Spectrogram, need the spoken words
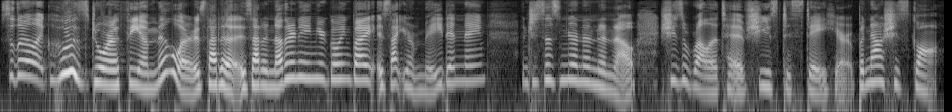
So they're like, "Who's Dorothea Miller? Is that a is that another name you're going by? Is that your maiden name?" And she says, "No, no, no, no. She's a relative. She used to stay here, but now she's gone."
